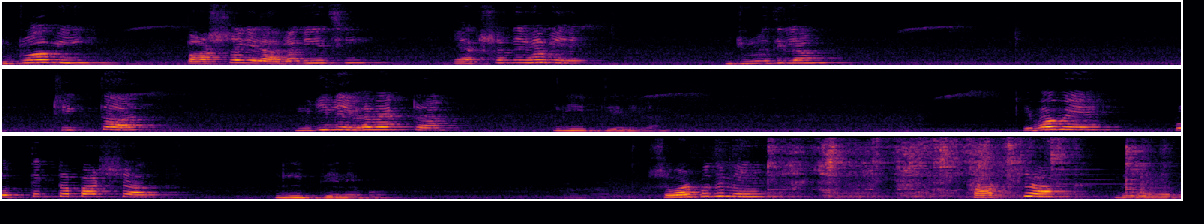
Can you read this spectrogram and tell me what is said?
দুটো আমি শাকের আগা নিয়েছি, একসাথে এভাবে জুড়ে দিলাম। ঠিক তার মিডিলে এভাবে একটা গিট দিয়ে নিলাম এভাবে প্রত্যেকটা পাট শাক গিট দিয়ে নেব। সবার প্রথমে শাক ভেজে নেব।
